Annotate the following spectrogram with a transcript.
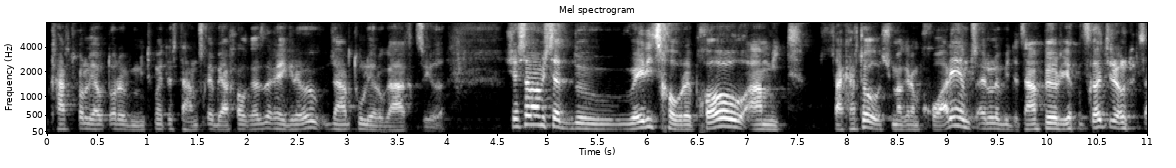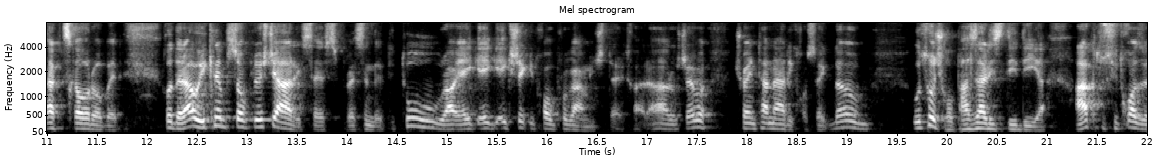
ქართული ავტორები მithumetes დამწყები ახალგაზრდა ეგრევე ზართულია რომ გააღწიო და შესაბამისად ვერიცხოვრებ ხო ამით საქართველოში, მაგრამ ხო არის ამ წერილები და ძალიან ბევრი ოცხაჭი რომელიც აქ ცხოვრობენ. ხო და რა ვიცი, იქნებ სოფლიოში არის ეს პრეცედენტი. თუ რა ეგ ეგ შეკითხვა უფრო გამიჩნდა ხა რა, რომ შეიძლება ჩვენთან არ იყოს ეგ და უცხოჩი ხო ბაზარის დიდია. აქ თუ სიტყვაზე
